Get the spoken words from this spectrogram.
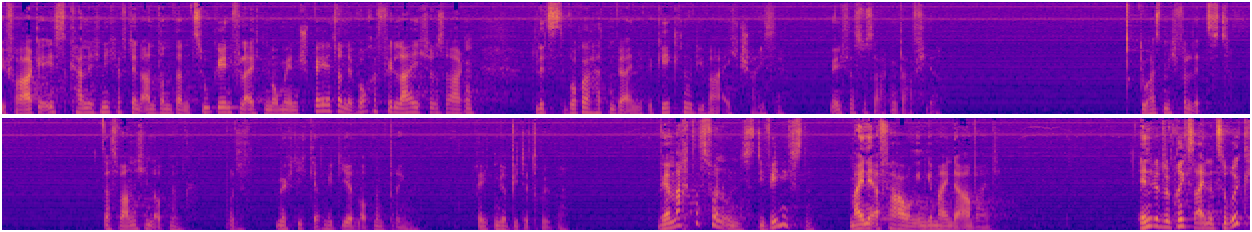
Die Frage ist, kann ich nicht auf den anderen dann zugehen, vielleicht einen Moment später, eine Woche vielleicht, und sagen, letzte Woche hatten wir eine Begegnung, die war echt scheiße, wenn ich das so sagen darf hier. Du hast mich verletzt. Das war nicht in Ordnung. Und das möchte ich gern mit dir in Ordnung bringen. Reden wir bitte drüber. Wer macht das von uns? Die wenigsten. Meine Erfahrung in Gemeindearbeit. Entweder du kriegst eine zurück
